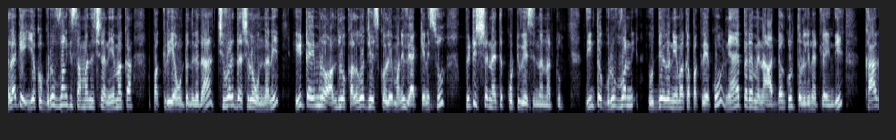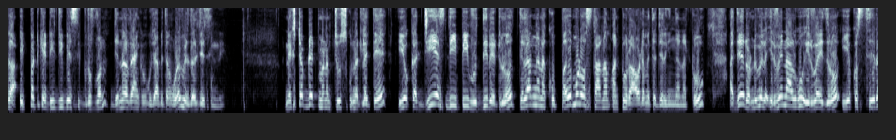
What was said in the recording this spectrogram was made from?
అలాగే ఈ యొక్క గ్రూప్ వన్కి సంబంధించిన నియామక ప్రక్రియ ఉంటుంది కదా చివరి దశలో ఉందని ఈ టైంలో అందులో కలుగో చేసుకోలేమని వ్యాఖ్యానిస్తూ పిటిషన్ అయితే కొట్టివేసింది అన్నట్లు దీంతో గ్రూప్ వన్ ఉద్యోగ నియామక ప్రక్రియకు న్యాయపరమైన అడ్డంకులు తొలగినట్లయింది. కాగా ఇప్పటికే TGPSC group one general rank జాబితాను కూడా విడుదల చేసింది. నెక్స్ట్ అప్డేట్ మనం చూసుకున్నట్లయితే ఈ యొక్క జిఎస్డిపి వృద్ధి రేటులో తెలంగాణకు పదమూడవ స్థానం అంటూ రావడం అయితే జరిగింది అన్నట్టు అదే రెండు వేల ఇరవై నాలుగు ఇరవై ఐదులో ఈ యొక్క స్థిర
